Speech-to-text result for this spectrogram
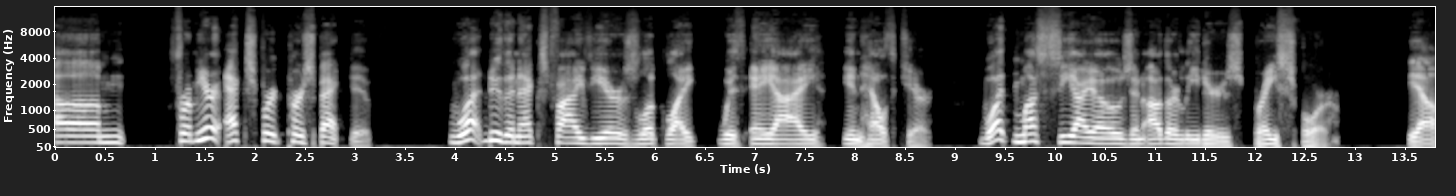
Um, from your expert perspective, what do the next five years look like with AI in healthcare? What must CIOs and other leaders brace for? Yeah.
